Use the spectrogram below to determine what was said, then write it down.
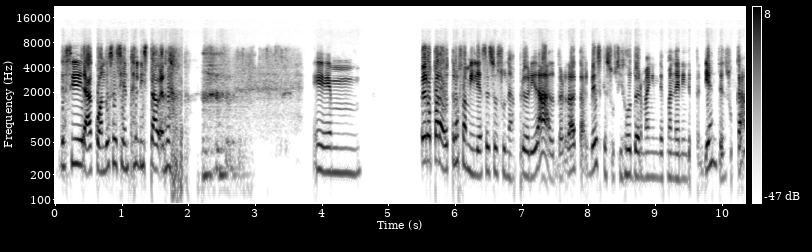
decidirá cuándo se siente lista, ¿verdad? Em, pero para otras familias eso es una prioridad, ¿verdad? Tal vez que sus hijos duerman de manera independiente en su cama.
